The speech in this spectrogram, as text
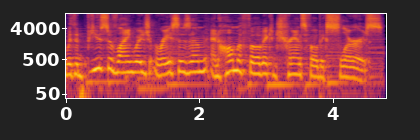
with abusive language, racism, and homophobic and transphobic slurs.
